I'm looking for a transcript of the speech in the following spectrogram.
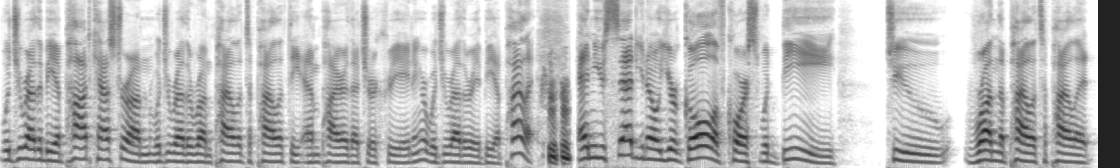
would you rather be a podcaster on would you rather run pilot to pilot the empire that you're creating or would you rather be a pilot and you said you know your goal of course would be to run the pilot to pilot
